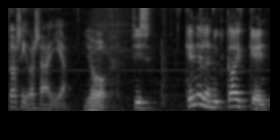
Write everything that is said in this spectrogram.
tosi osaajia. Joo, siis kenellä nyt kaikkein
